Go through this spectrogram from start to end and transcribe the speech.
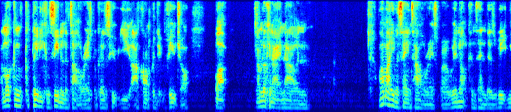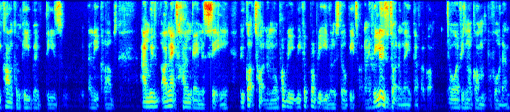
I'm not con- completely conceding the title race because who, you, I can't predict the future, but I'm looking at it now and why am I even saying title race, bro? We're not contenders. We we can't compete with these elite clubs. And we've our next home game is City. We've got Tottenham. We'll probably we could probably even still beat Tottenham. If we lose to Tottenham, they've definitely gone. Or if he's not gone before then.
